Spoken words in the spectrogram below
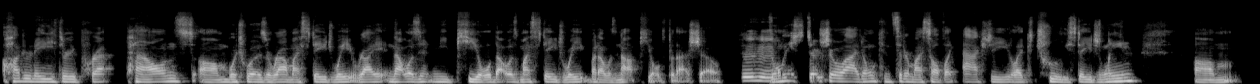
183 pounds, um, which was around my stage weight, right? And that wasn't me peeled. That was my stage weight, but I was not peeled for that show. Mm-hmm. It's only show I don't consider myself like actually like truly stage lean. Um,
